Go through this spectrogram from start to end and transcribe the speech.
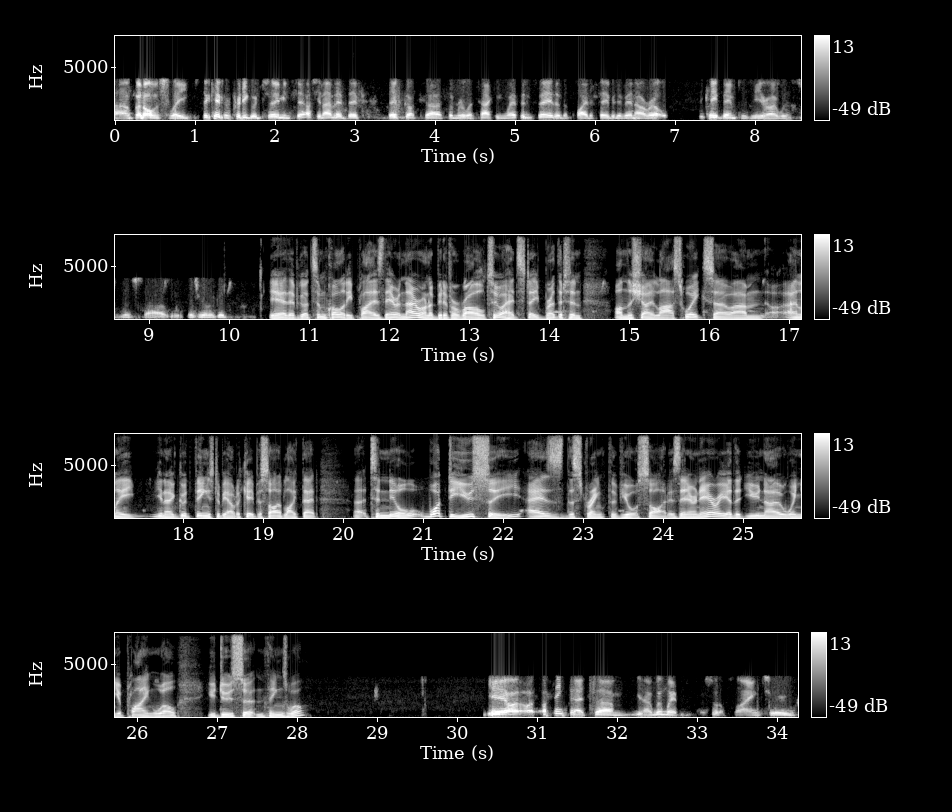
Uh, but obviously, they keep a pretty good team in South. You know, they've they've, they've got uh, some real attacking weapons there that have played a fair bit of NRL. To keep them to zero was was uh, was really good. Yeah, they've got some quality players there, and they were on a bit of a roll too. I had Steve Bretherton on the show last week, so um, only you know good things to be able to keep a side like that uh, to nil. What do you see as the strength of your side? Is there an area that you know when you're playing well, you do certain things well? Yeah, I, I think that um, you know when we're sort of playing to,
